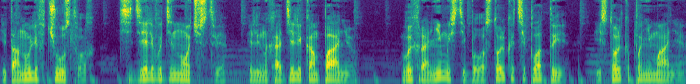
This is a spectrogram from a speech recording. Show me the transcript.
и тонули в чувствах, сидели в одиночестве или находили компанию. В их ранимости было столько теплоты и столько понимания.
